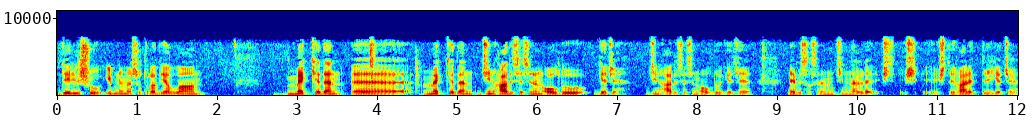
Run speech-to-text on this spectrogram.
Delil şu İbn Mesud radıyallahu an Mekke'den e, Mekke'den cin hadisesinin olduğu gece, cin hadisesinin olduğu gece, Nebi sallallahu cinlerle iş, iş, iştigal ettiği gece,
